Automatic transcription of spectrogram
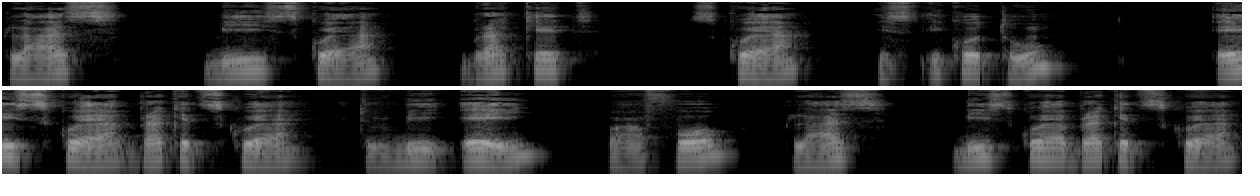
plus b square bracket square is equal to a square bracket square. It will be a power 4 plus b square bracket square.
